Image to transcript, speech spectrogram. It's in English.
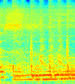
a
